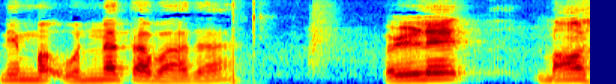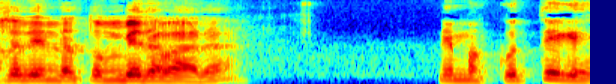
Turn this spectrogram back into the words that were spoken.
ನಿಮ್ಮ ಉನ್ನತವಾದ, ಒಳ್ಳೆ ಮಾಂಸದಿಂದ ತುಂಬಿದವಾದ, ನಿಮ್ಮ ಕುತ್ತಿಗೆ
